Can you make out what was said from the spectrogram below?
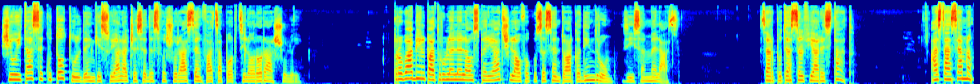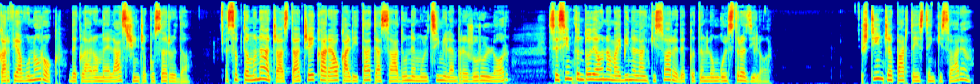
și uitase cu totul de înghesuiala ce se desfășurase în fața porților orașului. Probabil patrulele l-au speriat și l-au făcut să se întoarcă din drum, zise Melas. S-ar putea să-l fi arestat. Asta înseamnă că ar fi avut noroc, declară Melas și începu să râdă. Săptămâna aceasta, cei care au calitatea să adune mulțimile împrejurul lor se simt întotdeauna mai bine la închisoare decât în lungul străzilor. Știi în ce parte este închisoarea?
